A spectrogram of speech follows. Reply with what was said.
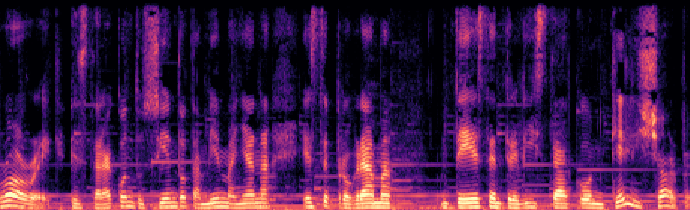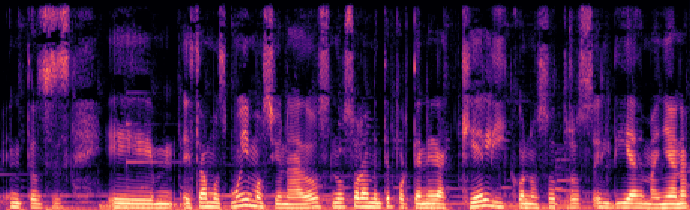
Rorick estará conduciendo también mañana este programa de esta entrevista con Kelly Sharp. Entonces, eh, estamos muy emocionados, no solamente por tener a Kelly con nosotros el día de mañana,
